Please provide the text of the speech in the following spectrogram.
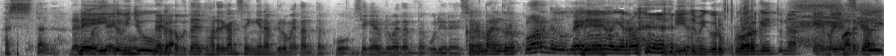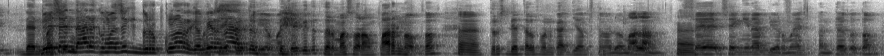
Astaga. dari Deh, itu mi juga. dan kebetulan itu hari kan saya nginap di rumah tanteku saya nginap di rumah tanteku di Resi Korban grup keluarga Deh. kayaknya memang ngira. itu mi grup keluarga itu nak kayak banyak Keluarga. sekali. dan Biasanya masuk nggak ada aku masuk ke grup keluarga biar satu. itu- Iya, macekku itu termasuk orang Parno toh. Terus dia telepon kak jam setengah dua malam. Saya saya nginap di rumahnya tanteku toh.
